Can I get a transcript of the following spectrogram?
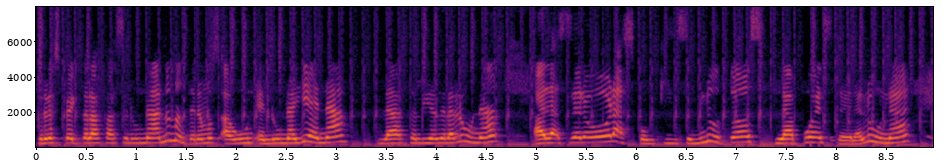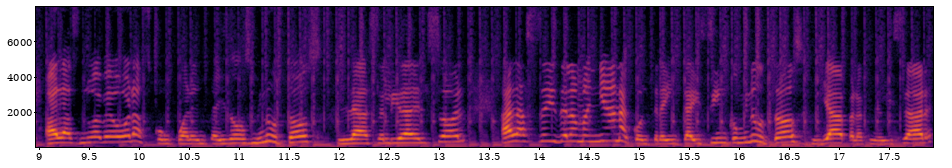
Respecto a la fase lunar, nos mantenemos aún en luna llena, la salida de la luna a las 0 horas con 15 minutos, la puesta de la luna, a las 9 horas con 42 minutos, la salida del sol, a las 6 de la mañana con 35 minutos, ya para finalizar,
